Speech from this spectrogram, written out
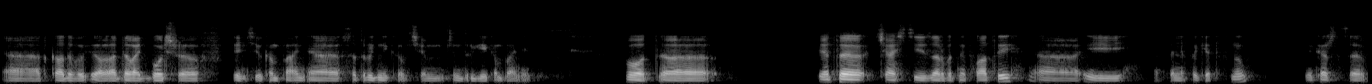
откладывать, отдавать больше в пенсию компании, сотрудников, чем, чем другие компании. Вот. Это части заработной платы и остальных пакетов. Ну, мне кажется,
